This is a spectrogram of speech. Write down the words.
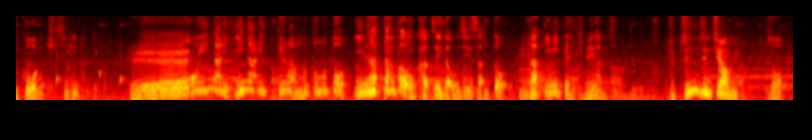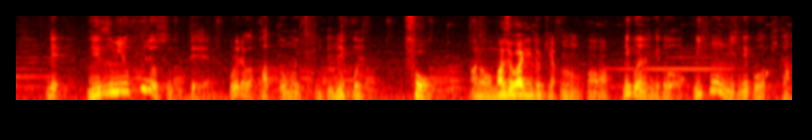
イコール狐になっていくへえお稲荷稲荷っていうのはもともと稲束を担いだおじいさんとうん。抱き二天の女神さん、じゃあ全然違うんや。そう。でネズミを駆除するって俺らがパッと思いつくんって猫やん、そう。あの魔女狩りの時や。うん。あ猫やねんけど日本に猫が来たんっ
